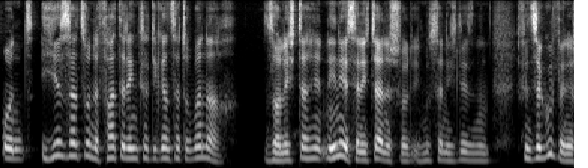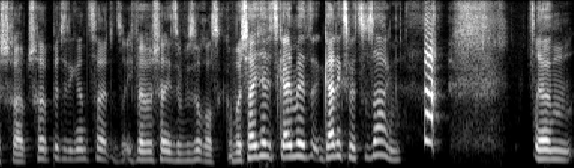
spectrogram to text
Und hier ist halt so, der Vater denkt halt die ganze Zeit drüber nach. Soll ich dahin? Nee, nee, ist ja nicht deine Schuld. Ich muss ja nicht lesen. Ich finde es ja gut, wenn ihr schreibt. Schreibt bitte die ganze Zeit und so. Ich wäre wahrscheinlich sowieso rausgekommen. Wahrscheinlich hätte ich gar, mehr, gar nichts mehr zu sagen. ähm,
